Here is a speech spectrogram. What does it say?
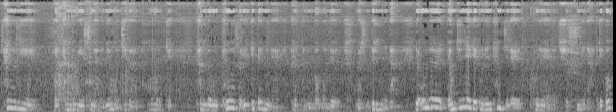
사연이 감동이 있으면은요, 제가 더 이렇게 감동을 부어서 읽기 때문에 그렇다는 거 뭐 늘 말씀드립니다. 예, 오늘 영준이에게 보낸 편지를 보내주셨습니다. 그리고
